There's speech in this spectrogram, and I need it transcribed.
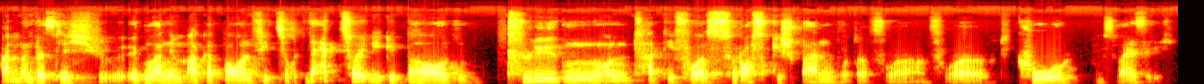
hat man plötzlich irgendwann im Ackerbau und Viehzucht Werkzeuge gebaut, Pflügen und hat die vors Ross gespannt oder vor, vor die Kuh, das weiß ich.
